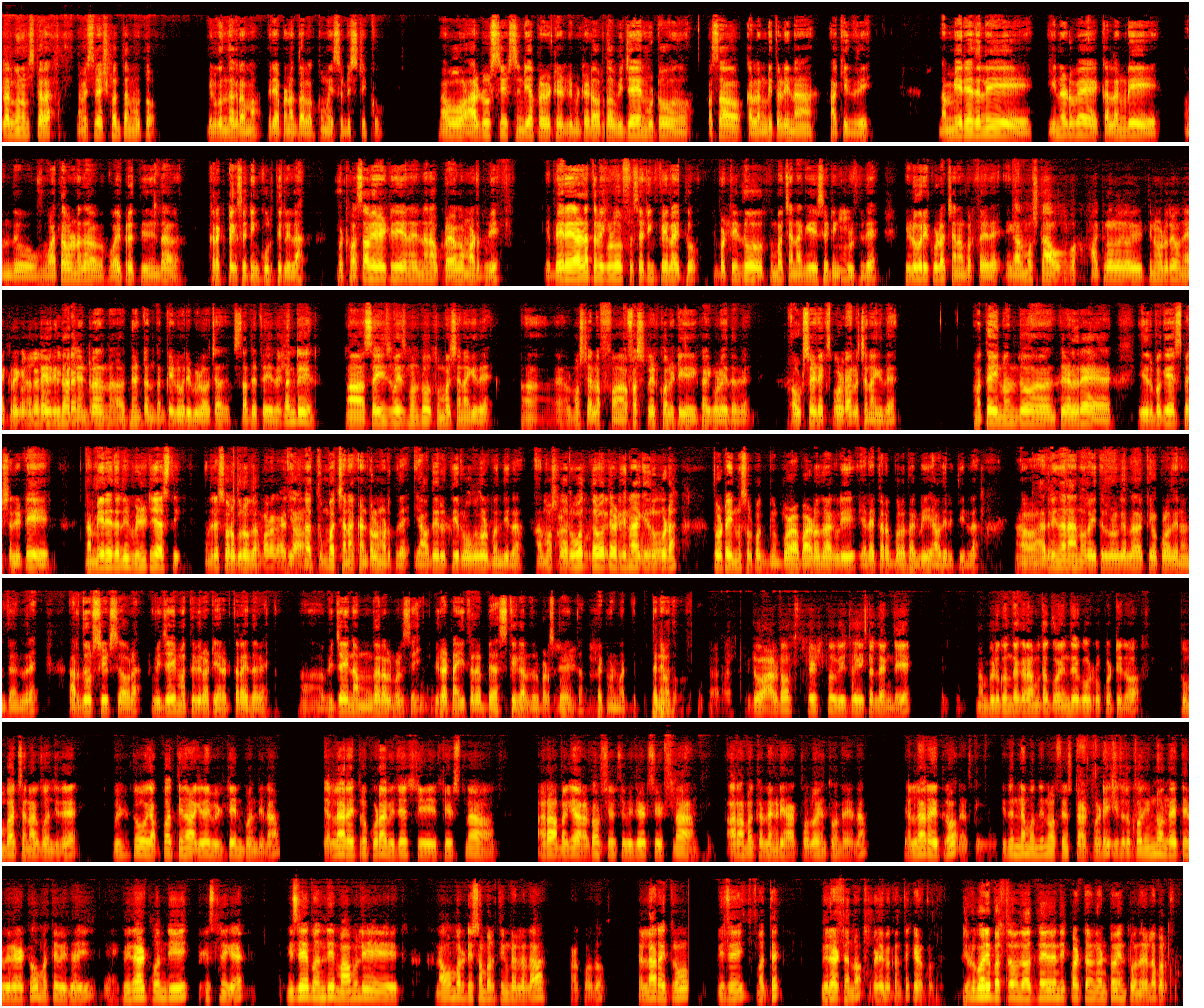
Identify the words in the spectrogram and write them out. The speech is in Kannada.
ಎಲ್ಲರಿಗೂ ನಮಸ್ಕಾರ. ನಮ್ಮ ಹೆಸರು ಯಶವಂತ್ ಅಂದ್ಬಿಟ್ಟು, ಬಿಲ್ಗುಂದ ಗ್ರಾಮ ಪಿರಿಯಾಪಣ ತಾಲೂಕು, ಮೈಸೂರು ಡಿಸ್ಟಿಕ್ಕು ನಾವು Ardour seeds India private limited ಅವ್ರದ್ದು ವಿಜಯ್ ಅಂದ್ಬಿಟ್ಟು ಹೊಸ ಕಲ್ಲಂಗಡಿ ತಳಿನ ಹಾಕಿದ್ವಿ. ನಮ್ಮ ಏರಿಯಾದಲ್ಲಿ ಈ ನಡುವೆ ಕಲ್ಲಂಗಡಿ ಒಂದು ವಾತಾವರಣದ ವೈಪರೀತ್ಯದಿಂದ ಕರೆಕ್ಟಾಗಿ ಸೆಟ್ಟಿಂಗ್ ಕೂರ್ತಿರ್ಲಿಲ್ಲ. ಬಟ್ ಹೊಸ ವೆರೈಟಿಯನ್ನು ನಾವು ಪ್ರಯೋಗ ಮಾಡಿದ್ವಿ. ಬೇರೆ ಹಳ್ಳ ತಳಿಗಳು ಸೆಟ್ಟಿಂಗ್ ಫೇಲ್ ಆಯಿತು ಬಟ್ ಇದು ತುಂಬ ಚೆನ್ನಾಗಿ ಸೆಟ್ಟಿಂಗ್ ಕುಳಿತಿದೆ. ಇಳುವರಿ ಕೂಡ ಚೆನ್ನಾಗಿ ಬರ್ತಾ ಇದೆ. ಈಗ ಆಲ್ಮೋಸ್ಟ್ ನಾವು ಹಾಕಿರೋ ರೀತಿ ನೋಡಿದ್ರೆ ಒಂದು ಎಕರೆಗೆ ಹದಿನೈದರಿಂದ ಹದಿನೆಂಟರ ಹದಿನೆಂಟು ತನಕ ಇಳುವರಿ ಬೀಳೋ ಸಾಧ್ಯತೆ ಇದೆ. ಸೈಜ್ ವೈಸ್ ಬಂದು ತುಂಬಾ ಚೆನ್ನಾಗಿದೆ. ಆಲ್ಮೋಸ್ಟ್ ಎಲ್ಲ ಫಸ್ಟ್ ಗ್ರೇಡ್ ಕ್ವಾಲಿಟಿ ಕಾಯಿಗಳು ಇದಾವೆ. ಔಟ್ಸೈಡ್ ಎಕ್ಸ್ಪೋರ್ಟ್ ಎಲ್ಲ ಚೆನ್ನಾಗಿದೆ. ಮತ್ತೆ ಇನ್ನೊಂದು ಅಂತ ಹೇಳಿದ್ರೆ ಇದ್ರ ಬಗ್ಗೆ ಸ್ಪೆಷಾಲಿಟಿ ನಮ್ಮ ಏರಿಯಾದಲ್ಲಿ ವಿಲ್ಟ್ ಜಾಸ್ತಿ. ಅಂದ್ರೆ ಸ್ವರ್ಗ ರೋಗ ಇದನ್ನ ತುಂಬಾ ಚೆನ್ನಾಗಿ ಕಂಟ್ರೋಲ್ ಮಾಡ್ತದೆ. ಯಾವುದೇ ರೀತಿ ರೋಗಗಳು ಬಂದಿಲ್ಲ. ಆಲ್ಮೋಸ್ಟ್ ಅರವತ್ತು ಅರವತ್ತೆರಡು ದಿನ ಆಗಿದ್ರು ಕೂಡ ತೋಟ ಇನ್ನೂ ಸ್ವಲ್ಪ ಬಾಡೋದಾಗ್ಲಿ ಎಲೆ ತರಕ್ ಬರೋದಾಗ್ಲಿ ಯಾವುದೇ ರೀತಿ ಇಲ್ಲ. ಅದರಿಂದ ನಾನು ರೈತರುಗಳಿಗೆಲ್ಲ ಕೇಳ್ಕೊಳ್ಳೋದೇನಂತ ಅಂದ್ರೆ ಅರ್ಧೂರ್ ಸೀಡ್ಸ್ ಅವರ ವಿಜಯ್ ಮತ್ತು ವಿರಾಟ್ ಎರಡು ತರ ಇದಾವೆ. ವಿಜಯ್ನ ಮುಂಗಾರಲ್ಲಿ ಬಳಸಿ ವಿರಾಟ್ನ ಈ ತರ ಬೇಸಿಗೆಗಾಲದಲ್ಲಿ ಬಳಸಬಹುದು ಅಂತ ರೆಕಮೆಂಡ್ ಮಾಡ್ತೀನಿ. ಧನ್ಯವಾದಗಳು. ಇದು ಆರ್ಡೋರ್ ಸ್ಟ್ರೀಟ್ ವಿಜಯ್ ಕಲ್ಲಂಗಡಿ ನಮ್ಮ ಬಿಳುಗುಂದ ಗ್ರಾಮದ ಗೋವಿಂದೇಗೌಡರು ಕೊಟ್ಟಿದ್ದು. ತುಂಬಾ ಚೆನ್ನಾಗಿ ಬಂದಿದೆ. ವಿಲ್ಟು ಎಪ್ಪತ್ತು ದಿನ ಆಗಿದೆ ವಿಲ್ಟ್ ಏನ್ ಬಂದಿಲ್ಲ. ಎಲ್ಲಾ ರೈತರು ಕೂಡ ವಿಜಯ್ನ ಆರಾಮಾಗಿ ಆರ್ಡರ್ ಸೀಡ್ಸ್ ವಿಜಯ್ ಸೀಡ್ಸ್ನ ಆರಾಮಾಗಿ ಕಲ್ಲಂಗಡಿ ಹಾಕ್ಬೋದು, ಏನ್ ತೊಂದರೆ ಇಲ್ಲ. ಎಲ್ಲಾ ರೈತರು ಇದನ್ನ ಮುಂದಿನ ವರ್ಷ ಸ್ಟಾರ್ಟ್ ಮಾಡಿ, ಇದ್ರ ಬಂದು ಇನ್ನೊಂದ್ ಐತೆ ವಿರಾಟ್ ಮತ್ತೆ ವಿಜಯ್. ವಿರಾಟ್ ಬಂದು ಬಿಸಿಲಿಗೆ, ವಿಜಯ್ ಬಂದು ಮಾಮೂಲಿ ನವೆಂಬರ್, ಡಿಸೆಂಬರ್ ತಿಂಗಳಲ್ಲೆಲ್ಲ ಹಾಕ್ಬೋದು. ಎಲ್ಲಾ ರೈತರು ವಿಜಯ್ ಮತ್ತೆ ವಿರಾಟ್ ಅನ್ನು ಬೆಳಿಬೇಕಂತ ಕೇಳ್ಕೊಳ್ತೀವಿ. ಇಳುವರಿ ಬರ್ತದೆ ಒಂದು ಹದಿನೈದರಿಂದ ಇಪ್ಪತ್ತು ಗಂಟು, ಏನ್ ತೊಂದರೆ ಇಲ್ಲ, ಬರ್ತದೆ.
